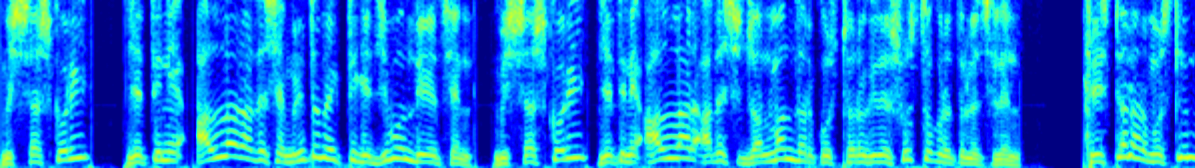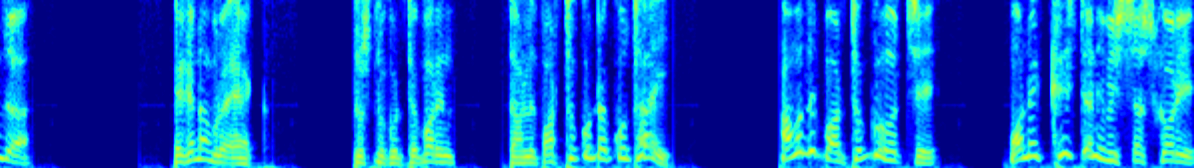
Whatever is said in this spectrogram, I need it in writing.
বিশ্বাস করি যে তিনি আল্লাহর আদেশে মৃত ব্যক্তিকে জীবন দিয়েছেন। বিশ্বাস করি যে তিনি আল্লাহর আদেশে জন্মান্ধর কুষ্ঠরোগীদের সুস্থ করে তুলেছিলেন। খ্রিস্টান আর মুসলিমরা এখানে আমরা এক। প্রশ্ন করতে পারেন, তাহলে পার্থক্যটা কোথায়? আমাদের পার্থক্য হচ্ছে, অনেক খ্রিস্টানই বিশ্বাস করে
